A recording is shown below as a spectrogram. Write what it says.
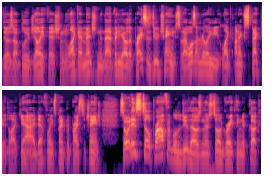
those uh, blue jellyfish. And like I mentioned in that video, the prices do change, so that wasn't really like unexpected. Like, yeah, I definitely expect the price to change. So it is still profitable to do those, and they're still a great thing to cook.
